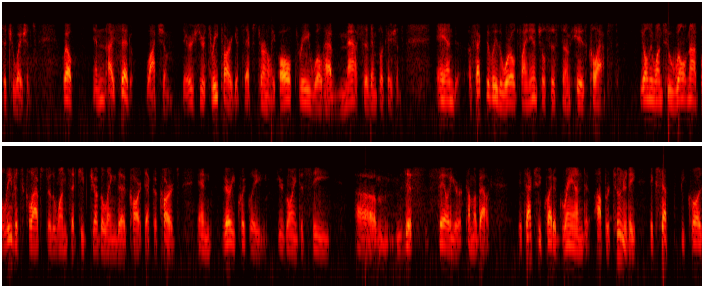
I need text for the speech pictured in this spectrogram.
situations. Well, and I said, watch them there's your three targets externally. All three will have massive implications. And effectively, the world financial system is collapsed. The only ones who will not believe it's collapsed are the ones that keep juggling the card deck of cards. And very quickly, you're going to see um, this failure come about. It's actually quite a grand opportunity, except because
